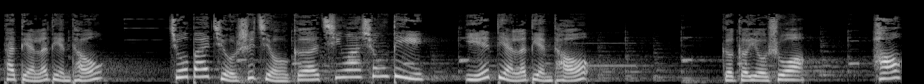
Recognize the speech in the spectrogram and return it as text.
他点了点头。九百九十九个青蛙兄弟也点了点头。哥哥又说：“好，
